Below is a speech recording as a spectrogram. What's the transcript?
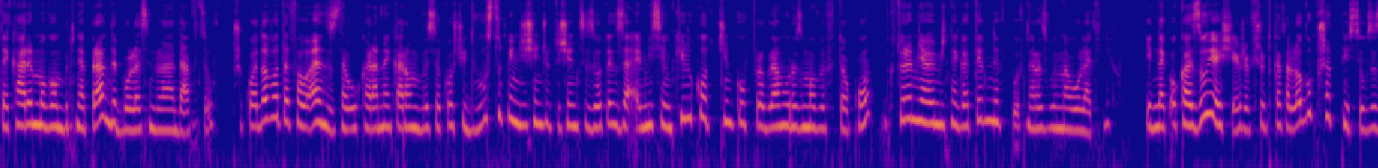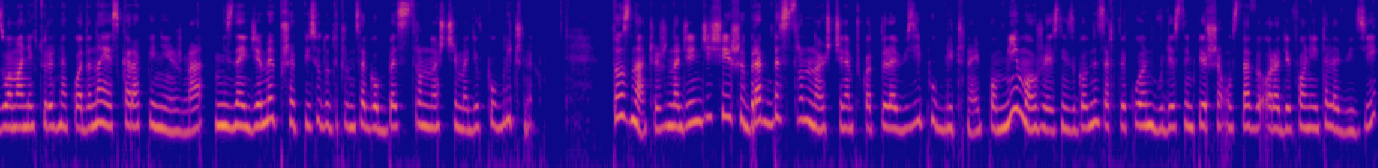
Te kary mogą być naprawdę bolesne dla nadawców. Przykładowo TVN został ukarany karą w wysokości 250 tysięcy złotych za emisję kilku odcinków programu Rozmowy w toku, które miały mieć negatywny wpływ na rozwój małoletnich. Jednak okazuje się, że wśród katalogu przepisów, za złamanie których nakładana jest kara pieniężna, nie znajdziemy przepisu dotyczącego bezstronności mediów publicznych. To znaczy, że na dzień dzisiejszy brak bezstronności np. telewizji publicznej, pomimo że jest niezgodny z artykułem 21 ustawy o radiofonii i telewizji,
